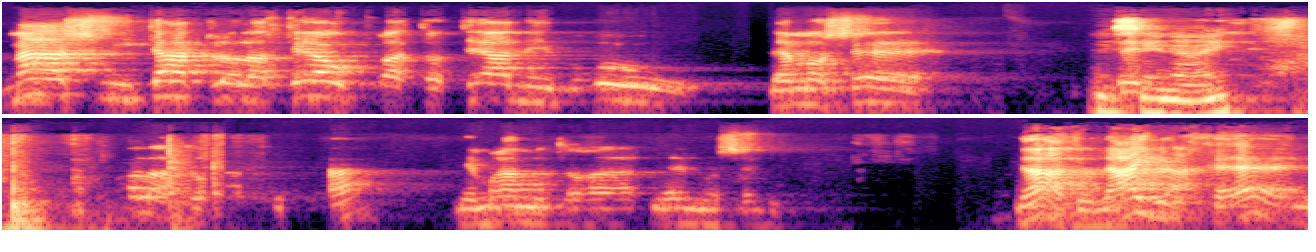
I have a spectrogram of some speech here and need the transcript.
מה השמיטה כלולותיה ופרטותיה נאמרו למשה מסיני. כל התורה נאמרה מתורה למשה. לא, אז אולי לכן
